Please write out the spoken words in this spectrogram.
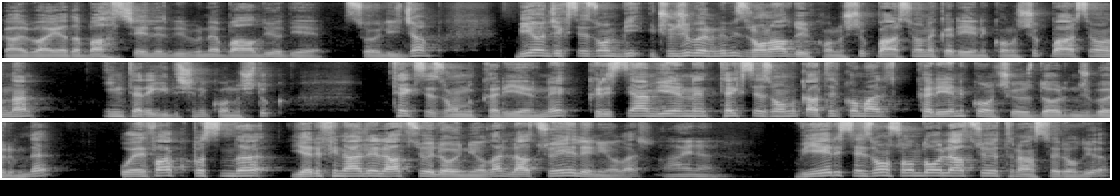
galiba ya da bazı şeyleri birbirine bağlıyor diye söyleyeceğim. Bir önceki sezon bir üçüncü bölümde biz Ronaldo'yu konuştuk. Barcelona kariyerini konuştuk. Barcelona'dan Inter'e gidişini konuştuk. Tek sezonluk kariyerini. Christian Vieri'nin tek sezonluk Atletico Madrid kariyerini konuşuyoruz dördüncü bölümde. UEFA Kupası'nda yarı finalde Lazio ile oynuyorlar. Lazio'ya eleniyorlar. Aynen. Vieri sezon sonunda o Lazio'ya transfer oluyor.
